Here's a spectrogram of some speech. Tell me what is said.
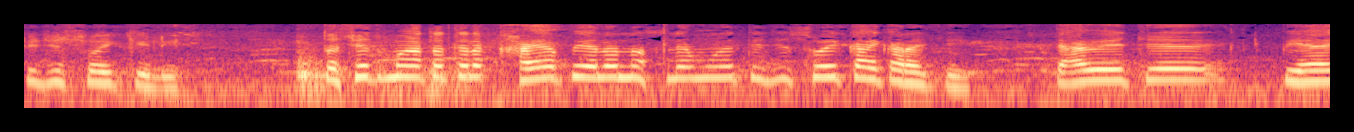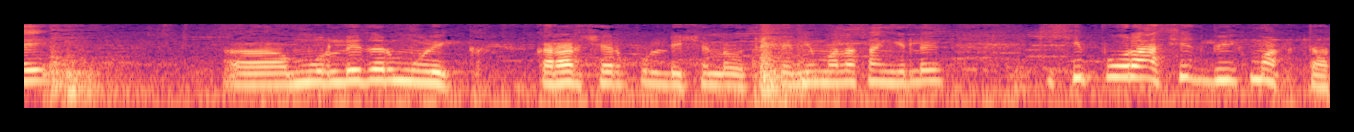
त्याची सोय केली. तसेच मग आता त्याला खाया प्यायला नसल्यामुळे त्याची सोय काय करायची? त्यावेळेचे पी आय मुरलीधर मुळीक कराड शहर पोलीस स्टेशनला होते. त्यांनी मला सांगितलं की ही पोरं अशीच भीक मागतात.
